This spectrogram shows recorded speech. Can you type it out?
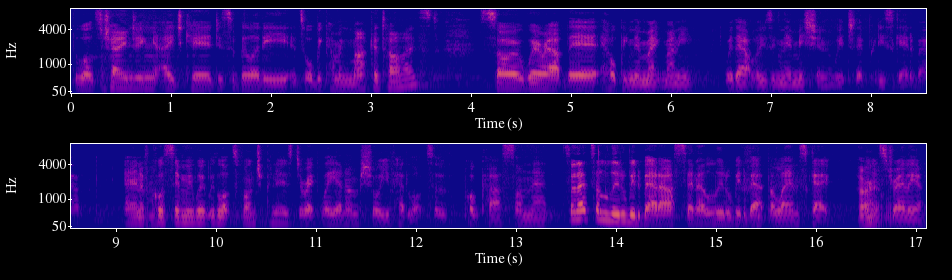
the world's changing, aged care, disability, it's all becoming marketised. So we're out there helping them make money without losing their mission, which they're pretty scared about. And of course, then we work with lots of entrepreneurs directly, and I'm sure you've had lots of podcasts on that. So that's a little bit about us and a little bit about the landscape All in right. Australia.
